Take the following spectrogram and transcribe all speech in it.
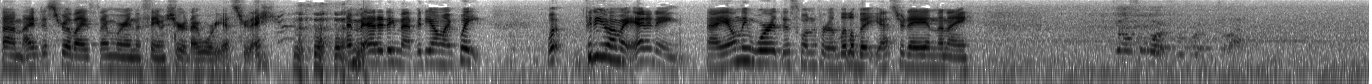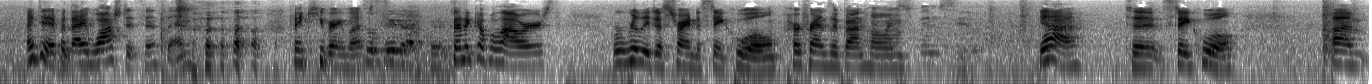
Um, I just realized I'm wearing the same shirt I wore yesterday. I'm editing that video. I'm like, wait, what video am I editing? I only wore this one for a little bit yesterday and then I... You also wore for 4th of July. I did, but I washed it since then. Thank you very much. It's been a couple hours. We're really just trying to stay cool. Her friends have gone home. Yeah, to stay cool. Um,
